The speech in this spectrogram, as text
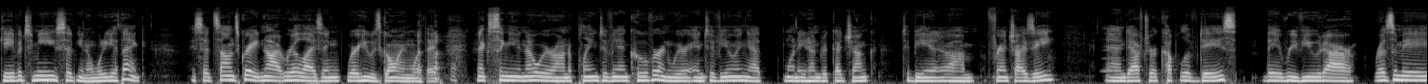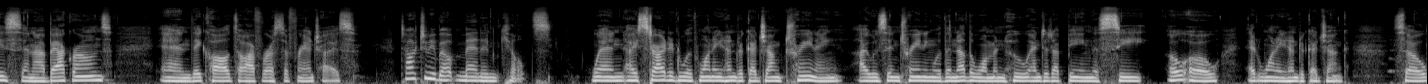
gave it to me, he said, You know, what do you think? I said, sounds great, not realizing where he was going with it. Next thing you know, we were on a plane to Vancouver and we were interviewing at 1 800 Got Junk to be a um, franchisee. And after a couple of days, they reviewed our resumes and our backgrounds and they called to offer us a franchise. Talk to me about Men in Kilts. When I started with 1 800 Got Junk training, I was in training with another woman who ended up being the COO at 1 800 Got Junk. So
